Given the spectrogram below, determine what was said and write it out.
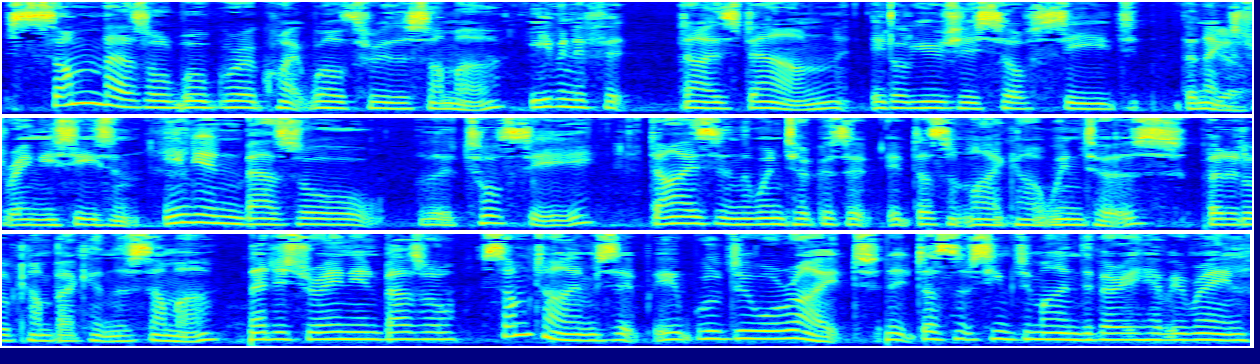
Some basil will grow quite well through the summer, even if it dies down, it'll usually self-seed the next Yeah. rainy season. Indian basil, the tulsi, dies in the winter because it, it doesn't like our winters, but it'll come back in the summer. Mediterranean basil, sometimes it, it will do all right. It doesn't seem to mind the very heavy rain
